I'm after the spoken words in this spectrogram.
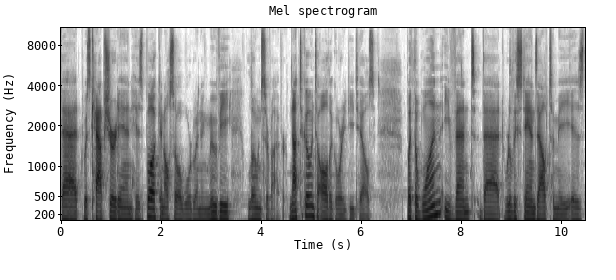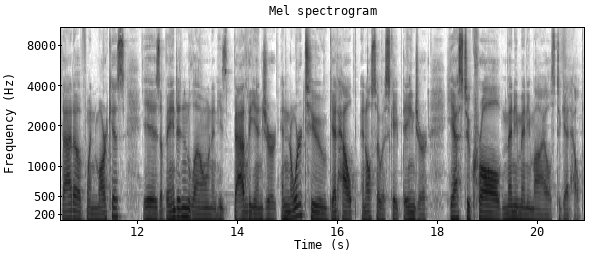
that was captured in his book and also award-winning movie, Lone Survivor. Not to go into all the gory details, but the one event that really stands out to me is that of when Marcus is abandoned and alone and he's badly injured. And in order to get help and also escape danger, he has to crawl many, many miles to get help.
